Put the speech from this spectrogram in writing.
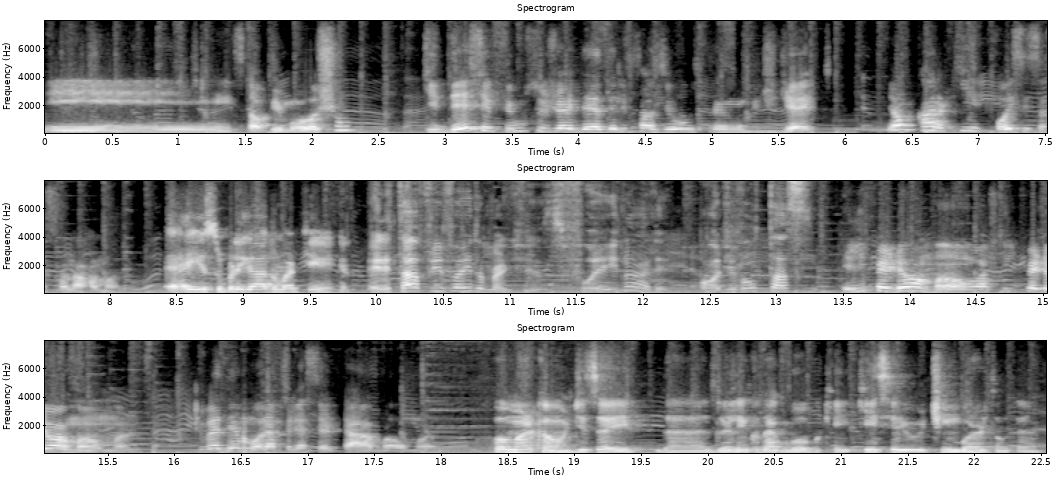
em stop motion. Que desse filme surgiu a ideia dele fazer o Estranho Mundo de Jack. E é um cara que foi sensacional, mano. É isso, obrigado, Marquinhos. Ele tá vivo ainda, Marquinhos. Foi nada. Pode voltar sim. Ele perdeu a mão, eu acho que ele perdeu a mão, mano. Acho que vai demorar pra ele acertar a mão, mano. Ô Marcão, diz aí, da- do elenco da Globo, quem, quem seria o Tim Burton, cara?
